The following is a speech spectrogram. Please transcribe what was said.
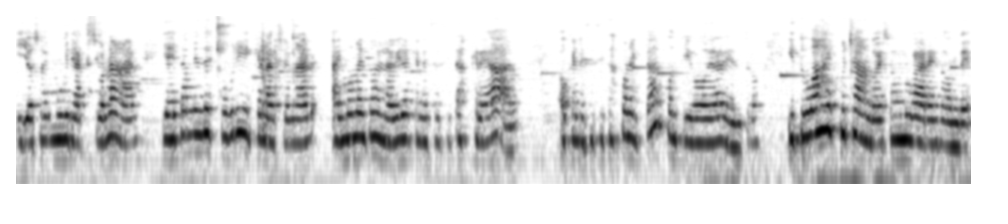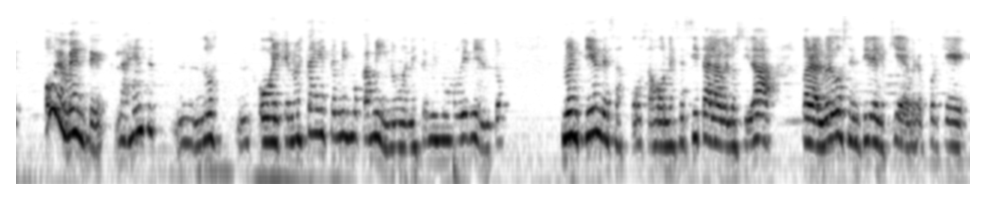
y yo soy muy de accionar. Y ahí también descubrí que el accionar hay momentos en la vida que necesitas crear o que necesitas conectar contigo de adentro. Y tú vas escuchando esos lugares donde obviamente la gente no o el que no está en este mismo camino, en este mismo movimiento, no entiende esas cosas o necesita la velocidad para luego sentir el quiebre, porque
